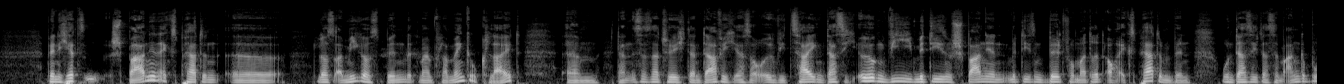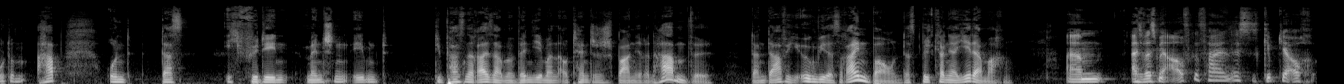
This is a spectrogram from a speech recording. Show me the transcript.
Wenn ich jetzt Spanien-Expertin äh, Los Amigos bin mit meinem Flamenco-Kleid, ähm, dann ist das natürlich, dann darf ich das auch irgendwie zeigen, dass ich irgendwie mit diesem Spanien, mit diesem Bild von Madrid auch Expertin bin und dass ich das im Angebot habe und dass ich für den Menschen eben die passende Reise habe. Wenn jemand authentische Spanierin haben will, dann darf ich irgendwie das reinbauen. Das Bild kann ja jeder machen. Ähm, also was mir aufgefallen ist, es gibt ja auch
